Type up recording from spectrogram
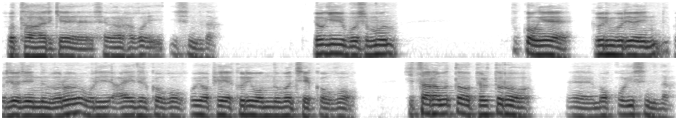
좋다 이렇게 생각을 하고 있- 있습니다. 여기 보시면 뚜껑에 그림 그려 있- 그려져 있는 거는 우리 아이들 거고 그 옆에 그림 없는 건 제 거고 집사람은 또 별도로 예, 먹고 있습니다.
